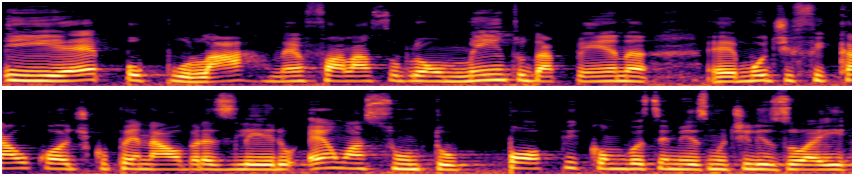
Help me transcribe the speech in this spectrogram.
e é popular, né? Falar sobre o aumento da pena, é, modificar o Código Penal brasileiro é um assunto pop, como você mesmo utilizou aí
